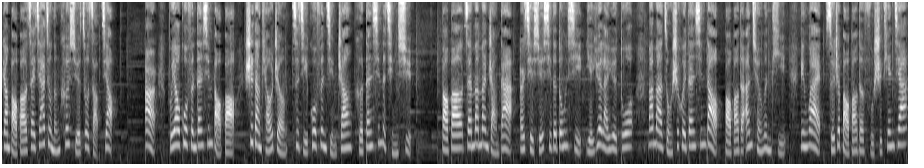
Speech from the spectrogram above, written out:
让宝宝在家就能科学做早教。二，不要过分担心宝宝，适当调整自己过分紧张和担心的情绪。宝宝在慢慢长大，而且学习的东西也越来越多，妈妈总是会担心到宝宝的安全问题。另外，随着宝宝的辅食添加，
